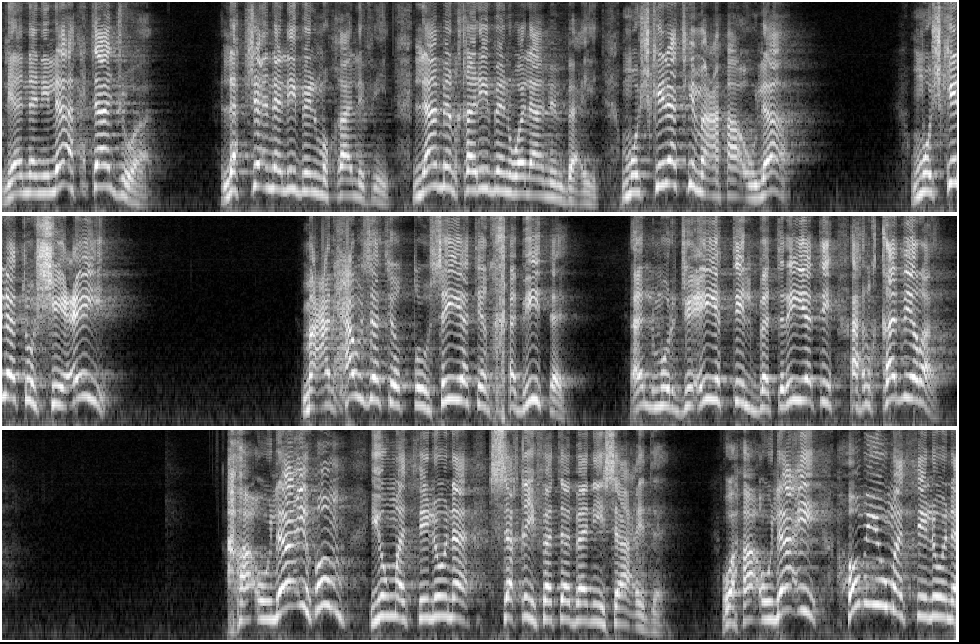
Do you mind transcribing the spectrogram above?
لأنني لا أحتاجها. لا شأن لي بالمخالفين لا من قريب ولا من بعيد. مشكلتي مع هؤلاء مشكلة الشيعي مع الحوزة الطوسية الخبيثة المرجئية البترية القذرة. هؤلاء هم يمثلون سقيفة بني ساعدة وهؤلاء هم يمثلون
